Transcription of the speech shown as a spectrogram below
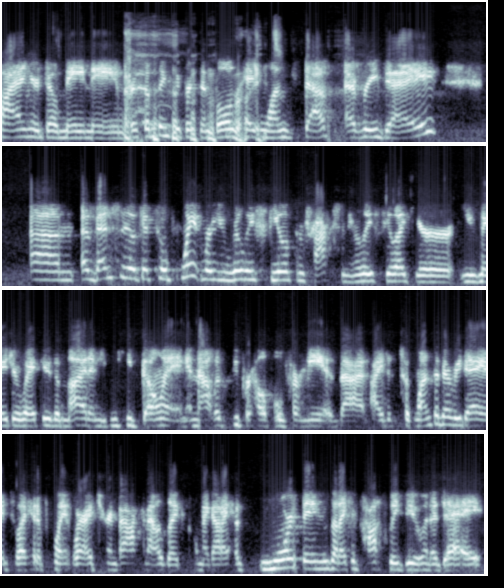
buying your domain name or something super simple. Right. Take one step every day. Um, eventually, you'll get to a point where you really feel some traction. You really feel like you're you've made your way through the mud and you can keep going. And that was super helpful for me. Is that I just took one step every day until I hit a point where I turned back and I was like, oh my god, I have more things that I could possibly do in a day.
